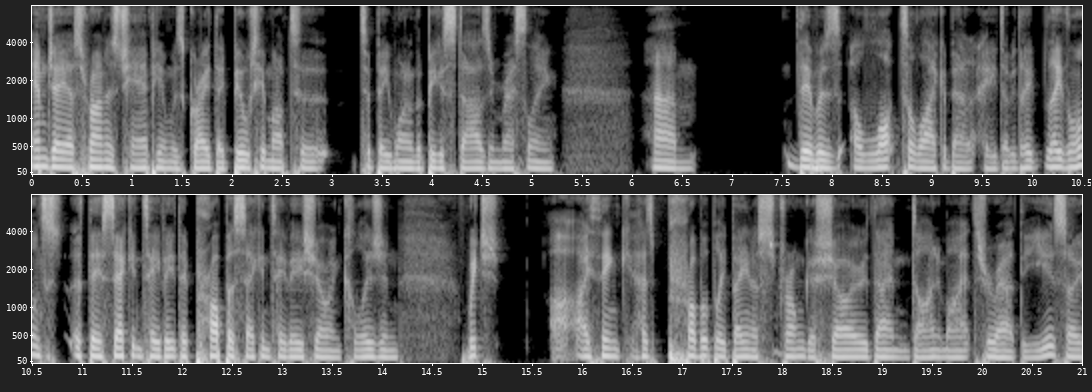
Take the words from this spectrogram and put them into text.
MJF's run as champion was great. They built him up to to be one of the biggest stars in wrestling. Um, there was a lot to like about AEW. They they launched their second TV, their proper second TV show in Collision, which I think has probably been a stronger show than Dynamite throughout the year. So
